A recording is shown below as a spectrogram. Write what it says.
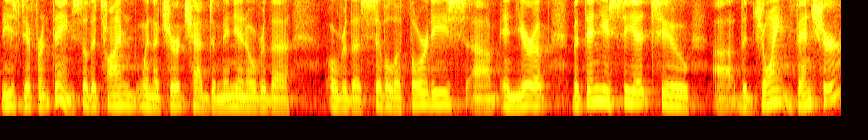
these different things. So the time when the church had dominion over the over the civil authorities um, in Europe, but then you see it to uh, the joint venture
